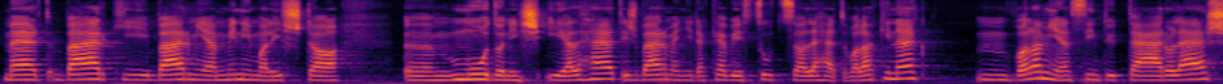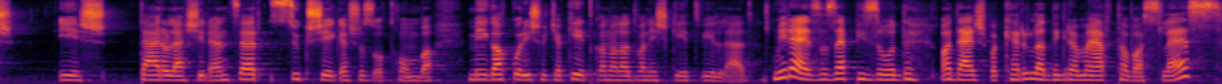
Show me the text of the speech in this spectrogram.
Mert bárki, bármilyen minimalista módon is élhet, és bármennyire kevés cucca lehet valakinek, valamilyen szintű tárolás és tárolási rendszer szükséges az otthonba. Még akkor is, hogyha két kanalad van és két villád. Mire ez az epizód adásba kerül, addigra már tavasz lesz,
